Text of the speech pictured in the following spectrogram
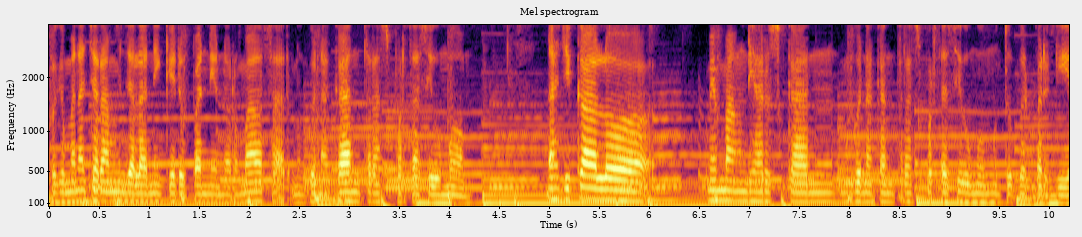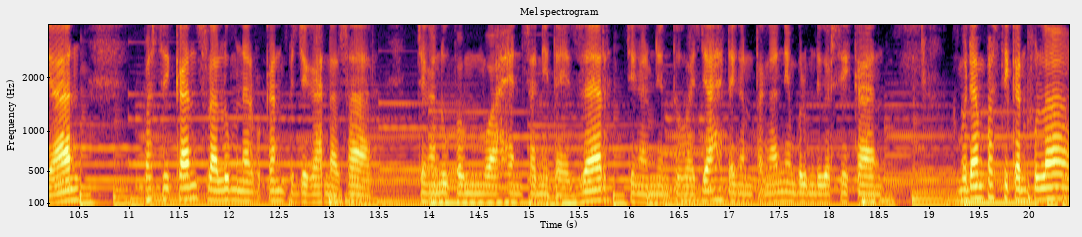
bagaimana cara menjalani kehidupan new normal saat menggunakan transportasi umum. Nah, jika lo memang diharuskan menggunakan transportasi umum untuk berpergian, pastikan selalu menerapkan pencegahan dasar. Jangan lupa membawa hand sanitizer, jangan menyentuh wajah dengan tangan yang belum dibersihkan. Kemudian pastikan pula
